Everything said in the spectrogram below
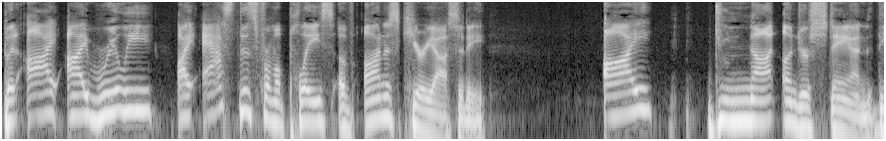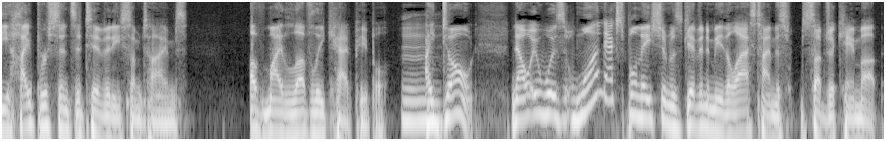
But I I really I ask this from a place of honest curiosity. I do not understand the hypersensitivity sometimes of my lovely cat people. Hmm. I don't. Now it was one explanation was given to me the last time this subject came up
